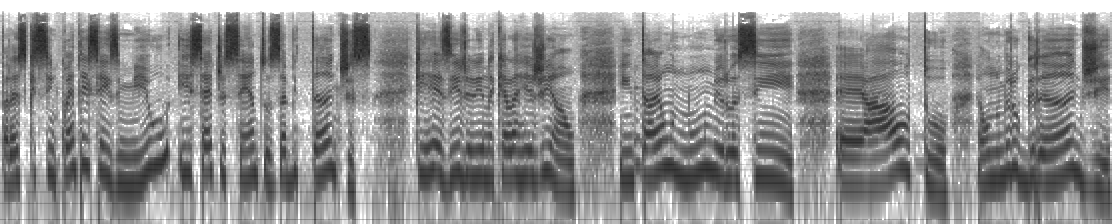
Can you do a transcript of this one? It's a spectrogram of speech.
parece que 56.700 habitantes que residem ali naquela região. Então é um número assim é, alto, é um número grande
